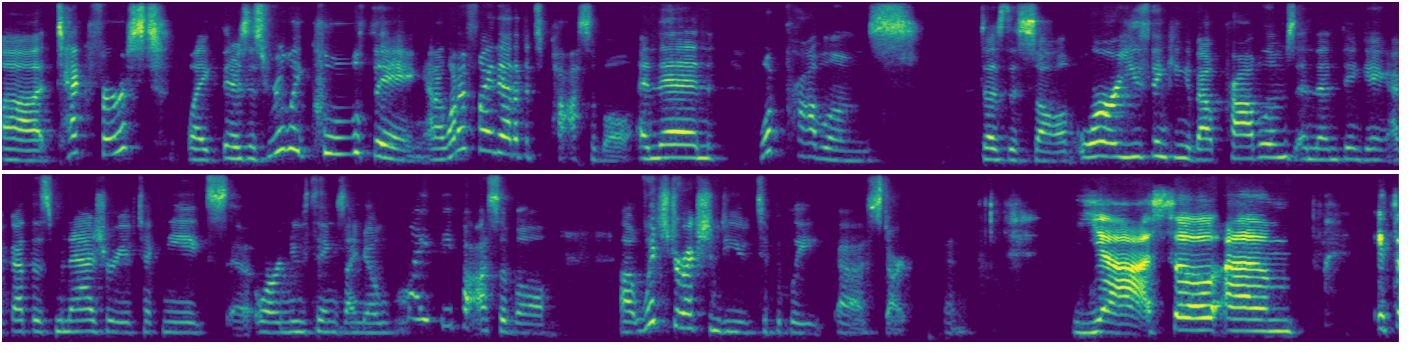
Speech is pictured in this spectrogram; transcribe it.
uh, tech first? Like there's this really cool thing and I wanna find out if it's possible. And then what problems does this solve? Or are you thinking about problems and then thinking, I've got this menagerie of techniques uh, or new things I know might be possible? Uh, which direction do you typically uh, start in? Yeah, so um, it's,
